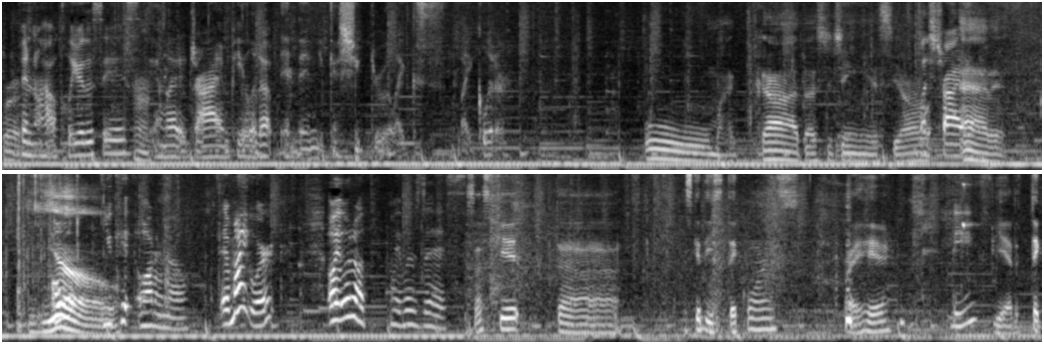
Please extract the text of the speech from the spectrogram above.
right. depending on how clear this is, huh. and let it dry and peel it up, and then you can shoot through it like like glitter. Oh my god, that's genius, y'all. Let's try it. Add it. Oh, Yo. Oh, you could. Oh, I don't know. It might work. Oh wait, what else? Wait, what's this? So let's get the. Let's get these thick ones right here. These? Yeah, the thick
